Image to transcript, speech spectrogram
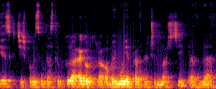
Jest gdzieś powiedzmy ta struktura ego, która obejmuje pewne czynności, pewne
